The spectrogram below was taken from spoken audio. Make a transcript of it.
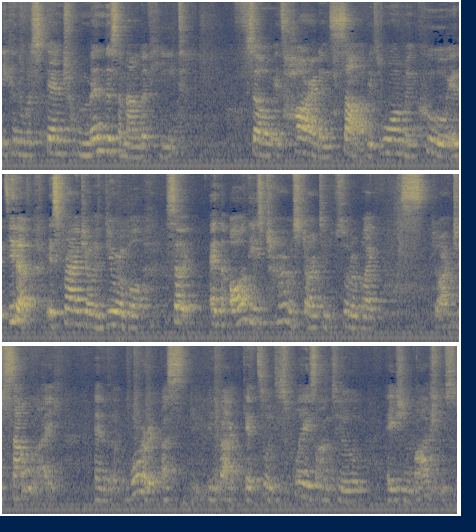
it can withstand tremendous amount of heat. So it's hard and soft, it's warm and cool, it's, you know, it's fragile and durable. So, and all these terms start to sort of like start to sound like, and the word, in fact, gets so displaced onto Asian bodies,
